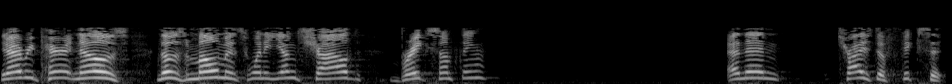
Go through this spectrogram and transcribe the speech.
You know, every parent knows those moments when a young child break something and then tries to fix it.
